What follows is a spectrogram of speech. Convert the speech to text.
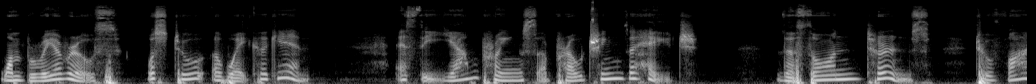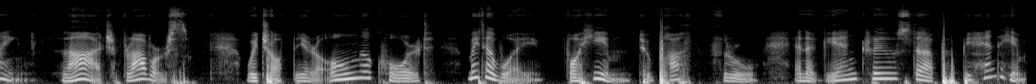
when Rose was to awake again. As the young prince approaching the hedge, the thorn turns to vine large flowers, which of their own accord made a way for him to pass through and again closed up behind him.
